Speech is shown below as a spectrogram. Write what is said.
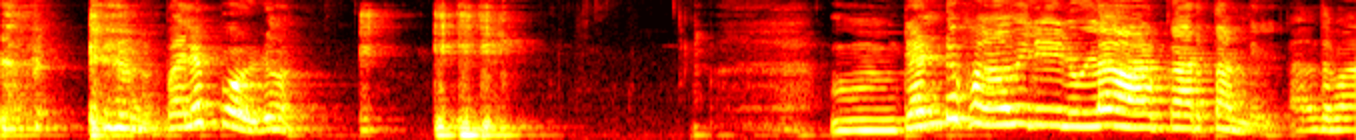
പലപ്പോഴും രണ്ട് ഫാമിലിയിലുള്ള ആൾക്കാർ തമ്മിൽ അഥവാ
